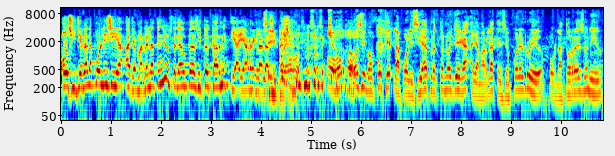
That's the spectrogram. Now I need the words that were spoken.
o si llega la policía a llamarle la atención, usted le da un pedacito de carne y ahí arregla la Sí, pero situación. ojo, ojo, ojo, Simón, porque la policía de pronto no llega a llamarle la atención por el ruido, por la torre de sonido,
